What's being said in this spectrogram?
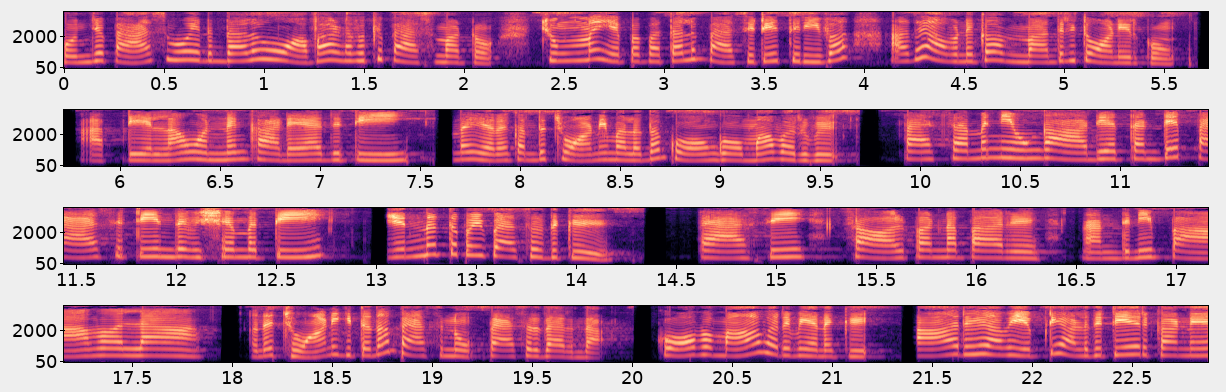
கொஞ்சம் பேசுவோம். இருந்தாலும் அவ அளவுக்கு பேச மாட்டோம். சும்மா எப்ப பார்த்தாலும் பேசிட்டே தெரியவா அது அவனுக்கு அந்த மாதிரி தோணிருக்கும். அப்படியெல்லாம் ஒன்றும் கிடையாது டி. ஆனால் எனக்கு அந்த சுவானி மேல தான் கோங்கோமா வருது. பேசாம நீ உங்க ஆதியத்தன்ட்டே பேசிட்டு இந்த விஷயம் பத்தி. என்னத்த போய் பேசுறதுக்கு? பேசி சால்வ் பண்ண பாரு. நந்தினி பாவம்ல. அந்த சுவானி கிட்ட தான் பேசணும் பேசுறதா இருந்தா. கோபமா வருது எனக்கு. ஆறு அவ எப்படி அழுதுட்டே இருக்கான்னு?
